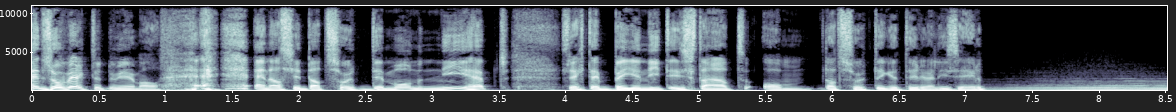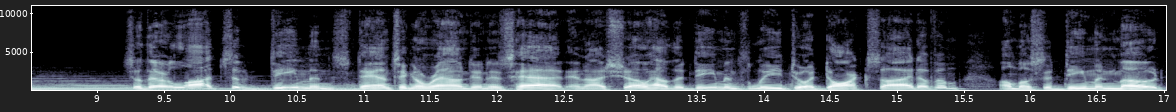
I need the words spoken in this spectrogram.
En zo werkt het nu eenmaal. en als je dat soort demonen niet hebt, zegt hij, ben je niet in staat om dat soort dingen te realiseren. So there are lots of demons dancing around in his head, and I show how the demons lead to a dark side of him, almost a demon mode,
